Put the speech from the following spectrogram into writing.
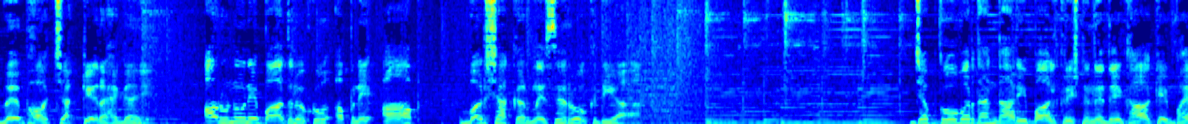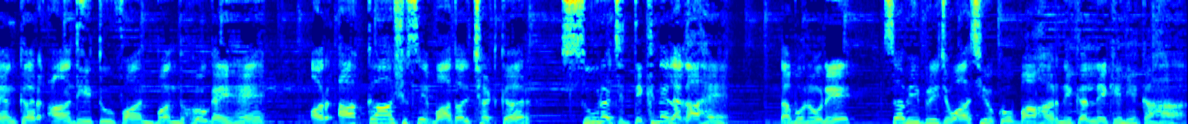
वे बहुत चक्के रह गए और उन्होंने बादलों को अपने आप वर्षा करने से रोक दिया। जब गोवर्धनधारी बालकृष्ण ने देखा कि भयंकर आंधी तूफ़ान बंद हो गए हैं और आकाश से बादल छटकर सूरज दिखने लगा है, तब उन्होंने सभी ब्रिजवासियों को बाहर निकलने के लिए कहा।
